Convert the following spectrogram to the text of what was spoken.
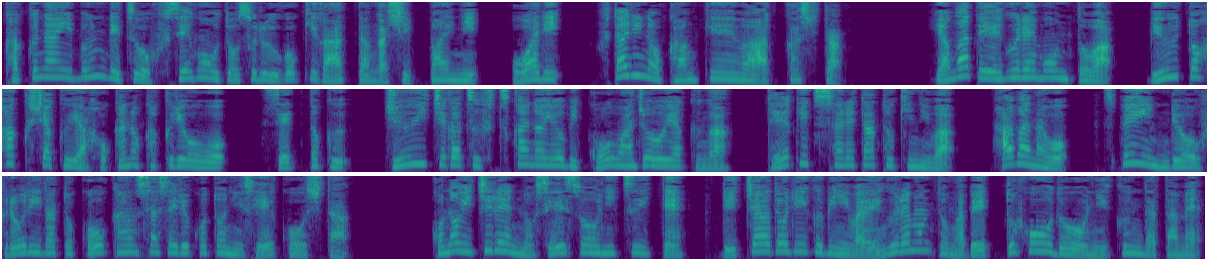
閣内分裂を防ごうとする動きがあったが失敗に終わり、二人の関係は悪化した。やがてエグレモントはビュート伯爵や他の閣僚を説得、11月2日の予備講和条約が締結された時には、ハバナをスペイン領フロリダと交換させることに成功した。この一連の清掃について、リチャード・リグビーはエグレモントがベッドフォードを憎んだため、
